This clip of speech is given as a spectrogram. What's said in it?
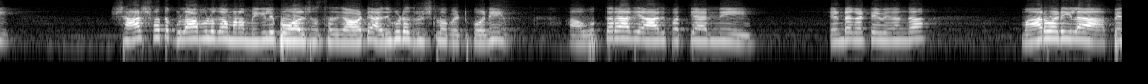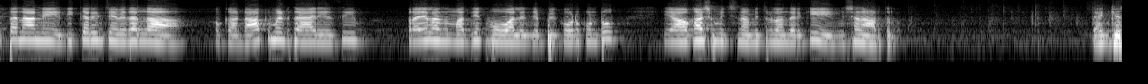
శాశ్వత గులాములుగా మనం మిగిలిపోవాల్సి వస్తుంది కాబట్టి అది కూడా దృష్టిలో పెట్టుకొని ఆ ఉత్తరాది ఆధిపత్యాన్ని ఎండగట్టే విధంగా మార్వడీల పెత్తనాన్ని ధిక్కరించే విధంగా ఒక డాక్యుమెంట్ తయారు చేసి ప్రజల మధ్యకు పోవాలని చెప్పి కోరుకుంటూ ఈ అవకాశం ఇచ్చిన మిత్రులందరికీ శనార్థులు థ్యాంక్ యూ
